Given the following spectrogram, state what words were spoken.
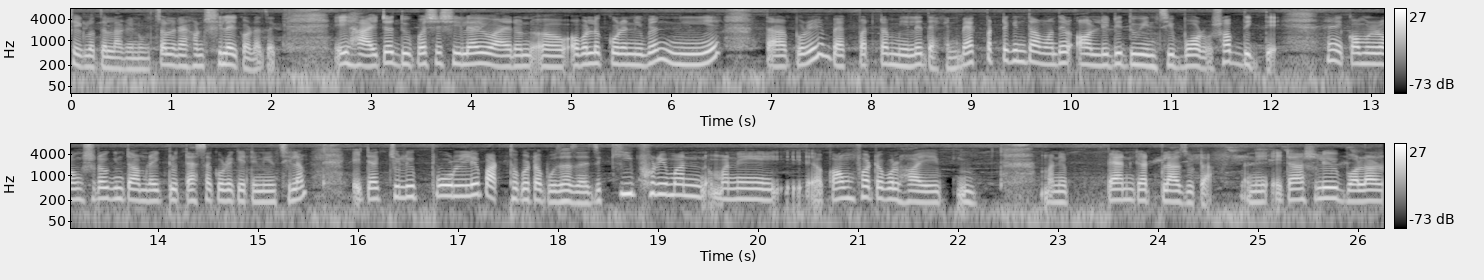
সেগুলোতে লাগিয়ে নেব। চলেন এখন সেলাই করা যাক। এই হাইটার দুপাশে সেলাই ও আয়রন ওভারলোক করে নেবেন, নিয়ে তারপরে ব্যাকপার্টটা মেলে দেখেন। ব্যাকপার্টটা কিন্তু আমাদের অলরেডি দুই ইঞ্চি বড়, সব দিক দিয়ে। হ্যাঁ কোমরের অংশটাও কিন্তু আমরা একটু তেসা করে কেটে নিয়েছিলাম। এটা অ্যাকচুয়ালি পরলে পার্থক্যটা বোঝা যায় যে কী পরিমাণ মানে কমফোর্টেবল হয় মানে প্যান কার্ড প্লাজোটা। মানে এটা আসলে বলার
